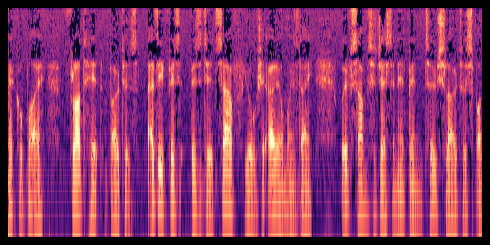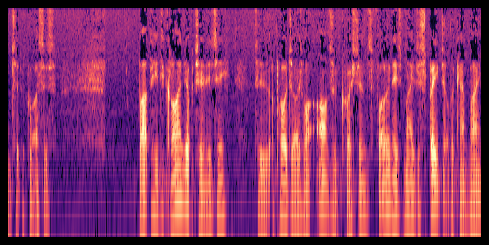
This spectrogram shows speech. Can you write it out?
heckled by flood hit voters as he vis- visited South Yorkshire early on Wednesday, with some suggesting he had been too slow to respond to the crisis. But he declined the opportunity to apologise while answering questions following his major speech of the campaign,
